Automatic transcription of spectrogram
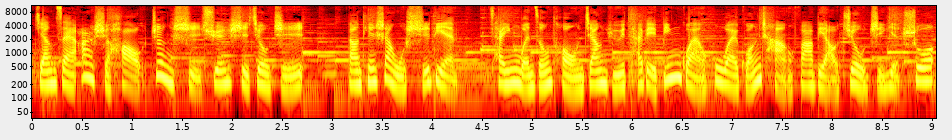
将在二十号正式宣誓就职。当天上午十点，蔡英文总统将于台北宾馆户外广场发表就职演说。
